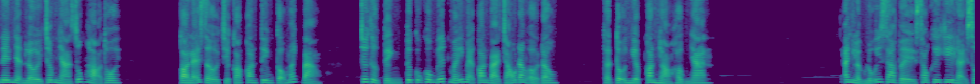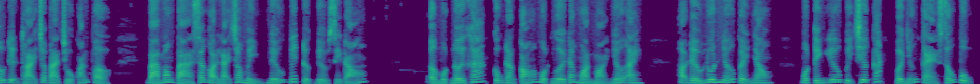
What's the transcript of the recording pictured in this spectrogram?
Nên nhận lời trong nhà giúp họ thôi. Có lẽ giờ chỉ có con tim cậu mách bảo. Chứ thực tình tôi cũng không biết mấy mẹ con bà cháu đang ở đâu. Thật tội nghiệp con nhỏ hồng nhan. Anh lầm lũi ra về sau khi ghi lại số điện thoại cho bà chủ quán phở và mong bà sẽ gọi lại cho mình nếu biết được điều gì đó. Ở một nơi khác cũng đang có một người đang mòn mỏi nhớ anh. Họ đều luôn nhớ về nhau, một tình yêu bị chia cắt bởi những kẻ xấu bụng.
